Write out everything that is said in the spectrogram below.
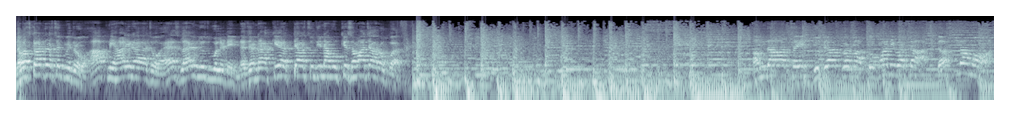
નમસ્કાર દર્શક મિત્રો, આપ નિહાળી રહ્યા છો એસ લાઈવ ન્યૂઝ બુલેટિન નજર નાખીએ અત્યાર સુધીના મુખ્ય સમાચારો પર. અમદાવાદ સહિત ગુજરાતભરમાં તોફાની વરસાદ, દસના મોત.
